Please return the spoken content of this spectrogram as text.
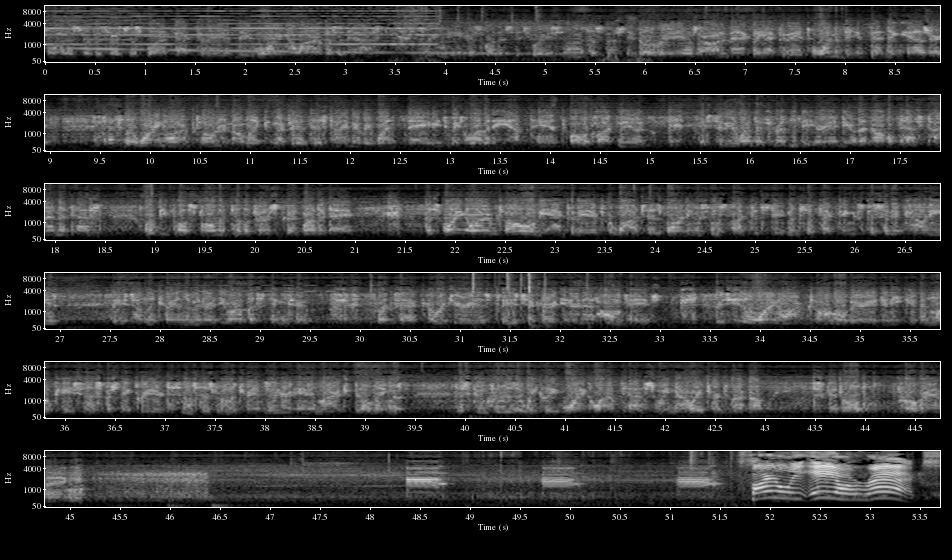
National Weather Service has just activated the warning alarm as a test. During dangerous weather situations, especially built radios, are automatically activated to warn of the impending hazard. Tests of the warning alarm tone are normally conducted at this time every Wednesday between 11 a.m. and 12 o'clock noon. If severe weather threatens the area near the normal test time, the test will be postponed until the first good weather day. This warning alarm tone will be activated for watches, warnings, and selected statements affecting specific counties, based on the transmitter you are listening to. For exact coverage areas, please check our internet homepage. Of the warning alarm tone will vary at any given location, especially at greater distances from the transmitter and in large buildings. This concludes the weekly warning alarm test. We now return to our scheduled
